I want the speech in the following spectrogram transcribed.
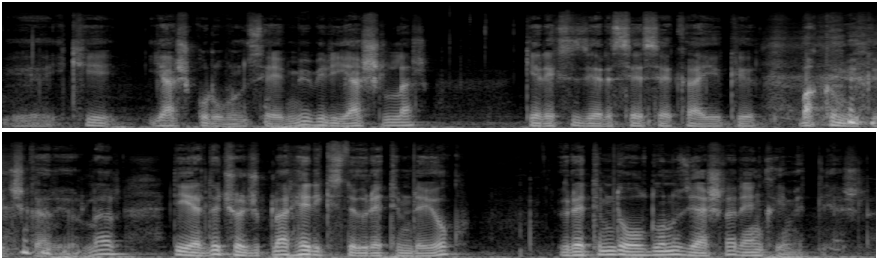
e, iki yaş grubunu sevmiyor. Biri yaşlılar, gereksiz yere SSK yükü, bakım yükü çıkarıyorlar. Diğeri de çocuklar. Her ikisi de üretimde yok. Üretimde olduğunuz yaşlar en kıymetli yaşlar.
